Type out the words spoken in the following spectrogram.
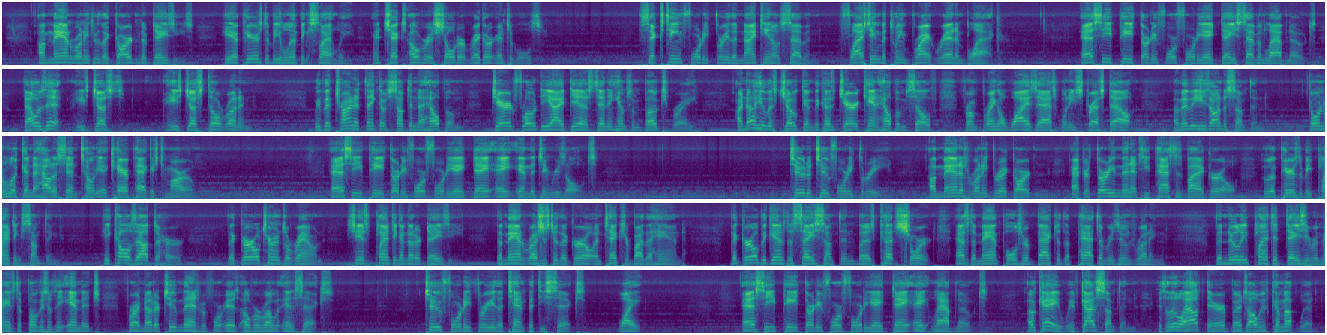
A man running through the Garden of Daisies. He appears to be limping slightly, and checks over his shoulder at regular intervals. 1643 to 1907. Flashing between bright red and black. SCP-3448 Day 7 Lab Notes. That was it. He's just… he's just still running. We've been trying to think of something to help him. Jared floated the idea of sending him some bug spray. I know he was joking because Jared can't help himself from bring a wise ass when he's stressed out, but maybe he's onto something. Going to look into how to send Tony a care package tomorrow. SCP-3448 Day 8 Imaging Results 2 to 243. A man is running through a garden. After 30 minutes he passes by a girl, who appears to be planting something. He calls out to her. The girl turns around. She is planting another daisy. The man rushes to the girl and takes her by the hand. The girl begins to say something, but is cut short as the man pulls her back to the path and resumes running. The newly planted daisy remains the focus of the image for another two minutes before it is overrun with insects. 243 1056 White SCP-3448 Day 8 Lab Notes Okay, we've got something. It's a little out there, but it's all we've come up with.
